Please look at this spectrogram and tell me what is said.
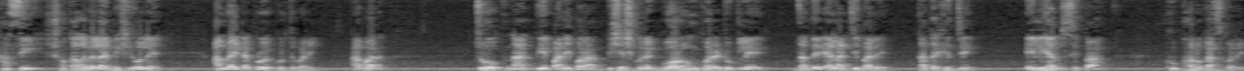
হাসি সকালবেলায় বেশি হলে আমরা এটা প্রয়োগ করতে পারি। আবার চোখ, নাক দিয়ে পানি পড়া, বিশেষ করে গরম ঘরে ঢুকলে যাদের অ্যালার্জি বাড়ে, তাদের ক্ষেত্রে এলিয়াম সিপা খুব ভালো কাজ করে।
